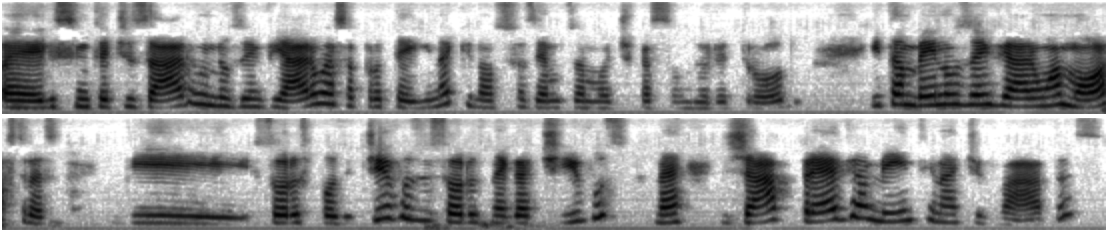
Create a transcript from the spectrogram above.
é, eles sintetizaram e nos enviaram essa proteína, que nós fazemos a modificação do eletrodo, e também nos enviaram amostras de soros positivos e soros negativos, né, já previamente inativadas,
